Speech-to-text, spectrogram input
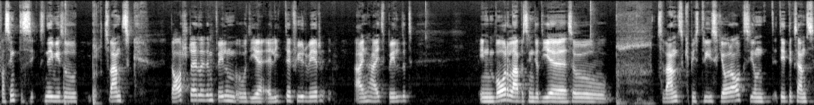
was sind das? Das sind irgendwie so 20 Darsteller in dem Film, wo die Elite-Feuerwehr-Einheit bildet. Im wahren Leben sind ja die so 20 bis 30 Jahre alt gewesen und dort sehen sie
